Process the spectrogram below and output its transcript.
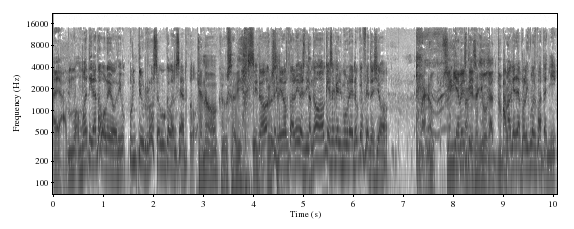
fet. ja. M'ho m'ho ha tirat a voleo. Diu, un tio ros segur que l'encerto. Que no, que ho sabia. Si no, que ho si no el Toni vas dir, no, que és aquell moreno que ha fet això. Bueno, sí, més m'hagués equivocat. amb aquella pel·lícula es va tenyir.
